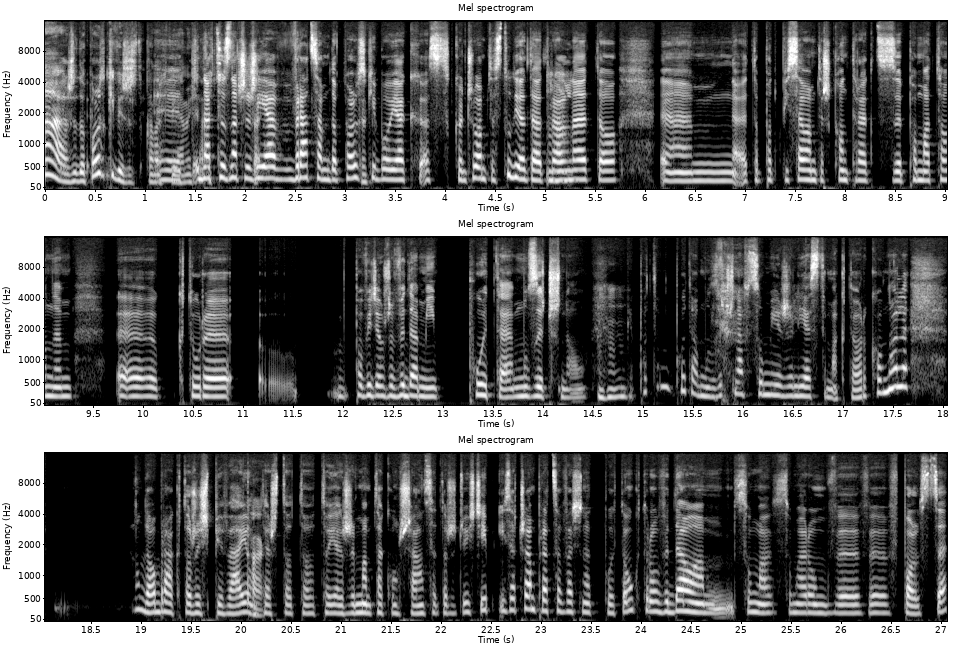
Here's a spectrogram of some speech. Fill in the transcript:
A, że do Polski wierzysz tylko na chwilę, E, myślałaś. na- to znaczy, że ja wracam do Polski, bo jak skończyłam te studia teatralne, Mhm. to, em, to podpisałam też kontrakt z Pomatonem, e, który powiedział, że wyda mi płytę muzyczną. Mhm. Potem płyta muzyczna w sumie, jeżeli ja jestem aktorką, no ale no dobra, aktorzy śpiewają Tak. też, to, to, to jak, że mam taką szansę, to rzeczywiście. I zaczęłam pracować nad płytą, którą wydałam summa summarum w, w, w Polsce,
